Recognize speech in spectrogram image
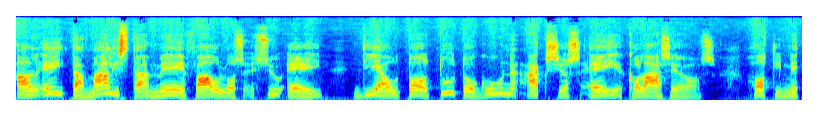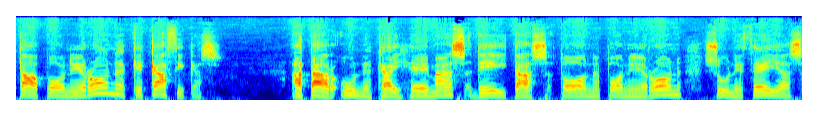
Al eita malista me faulos su ei di auto tuto gun axios ei colaseos hoti metaponeron che κάθικας. Atar un kai hemas deitas ton poneron sune theias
